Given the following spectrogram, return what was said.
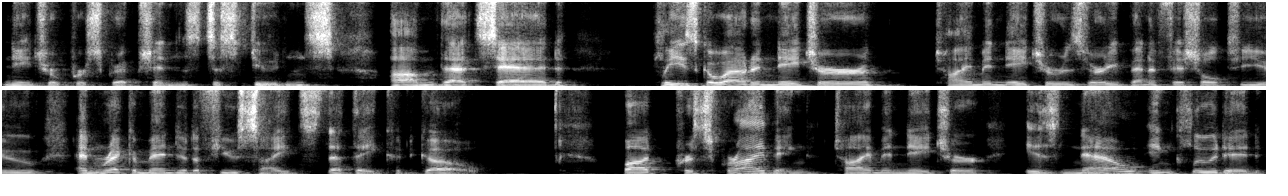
nature prescriptions to students um, that said, please go out in nature, time in nature is very beneficial to you and recommended a few sites that they could go. But prescribing time in nature is now included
